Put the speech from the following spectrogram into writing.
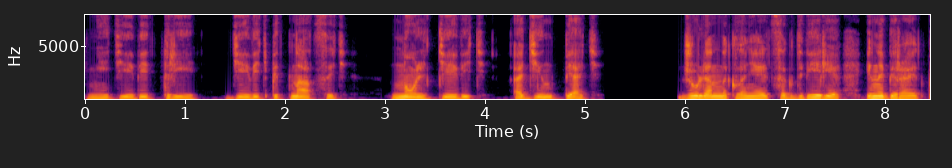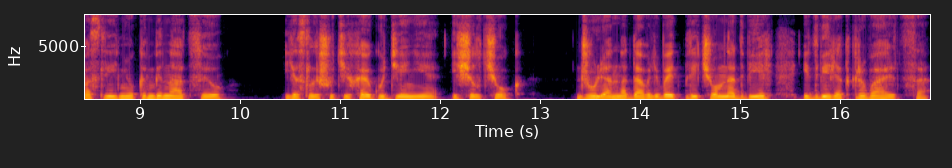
«Не девять три, девять пятнадцать. 0915. Джулиан наклоняется к двери и набирает последнюю комбинацию. Я слышу тихое гудение и щелчок. Джулиан надавливает плечом на дверь, и дверь открывается.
